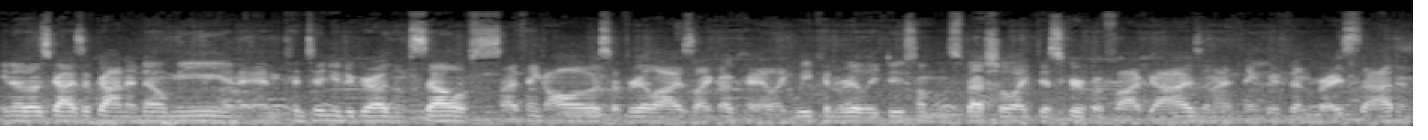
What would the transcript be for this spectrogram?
you know those guys have gotten to know me and, and continue to grow themselves i think all of us have realized like okay like we could really do something special like this group of five guys and i think we've embraced that and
